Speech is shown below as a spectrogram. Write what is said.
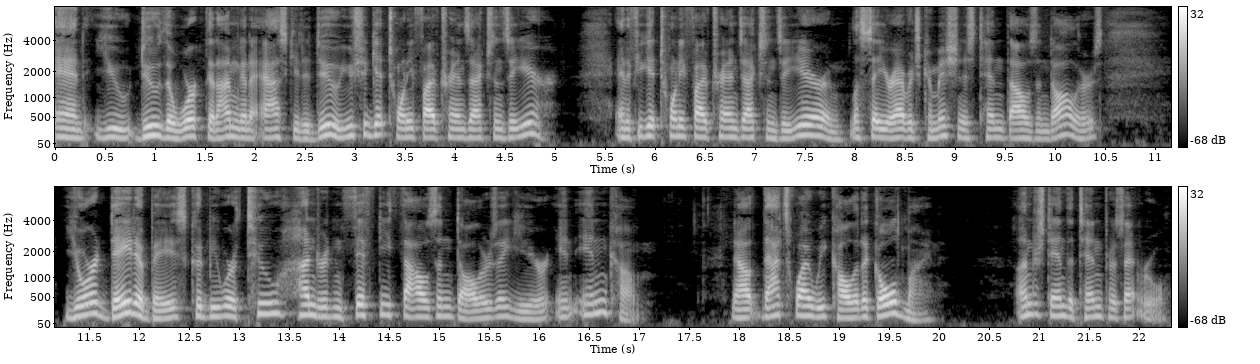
and you do the work that I'm going to ask you to do, you should get 25 transactions a year. And if you get 25 transactions a year, and let's say your average commission is $10,000, your database could be worth $250,000 a year in income. Now, that's why we call it a gold mine. Understand the 10% rule.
